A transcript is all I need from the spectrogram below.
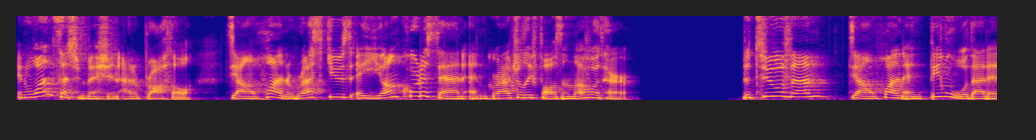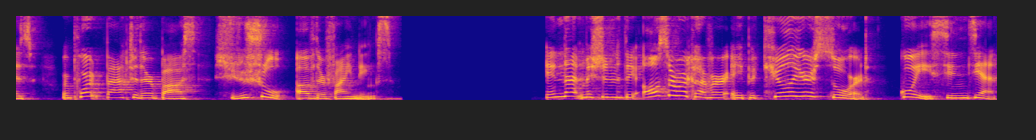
In one such mission at a brothel, Jiang Huan rescues a young courtesan and gradually falls in love with her. The two of them, Jiang Huan and Ding Wu, that is, report back to their boss, Xu Shu, of their findings. In that mission, they also recover a peculiar sword, Gui Xin Jian,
